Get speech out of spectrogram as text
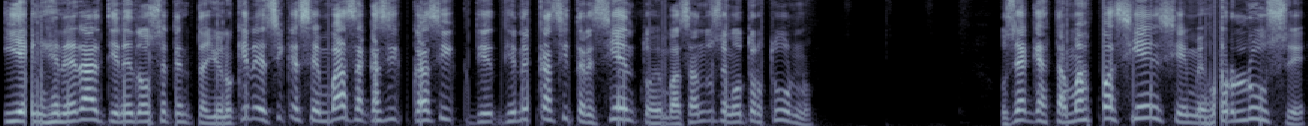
Y en general tiene 271. Quiere decir que se envasa casi, casi, ti- tiene casi 300 envasándose en otros turnos. O sea que hasta más paciencia y mejor luce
